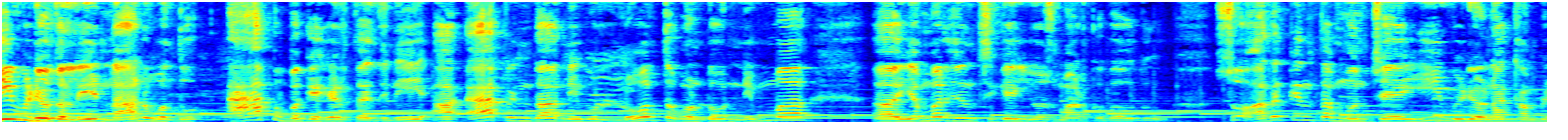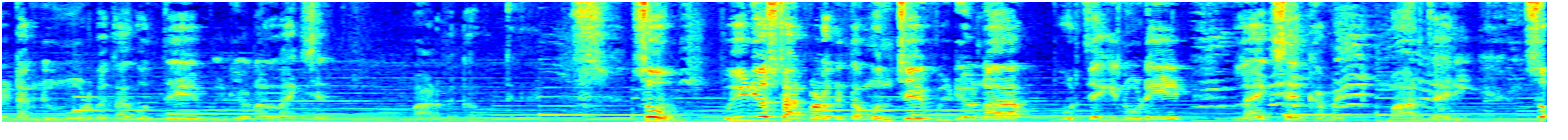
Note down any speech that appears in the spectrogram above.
ಈ ವಿಡಿಯೋದಲ್ಲಿ ನಾನು ಒಂದು ಆ್ಯಪ್ ಬಗ್ಗೆ ಹೇಳ್ತಾ ಇದ್ದೀನಿ. ಆ ಆ್ಯಪ್ ಇಂದ ನೀವು ಲೋನ್ ತಗೊಂಡು ನಿಮ್ಮ ಎಮರ್ಜೆನ್ಸಿಗೆ ಯೂಸ್ ಮಾಡ್ಕೋಬಹುದು. ಸೊ ಅದಕ್ಕಿಂತ ಮುಂಚೆ ಈ ವಿಡಿಯೋನ ಕಂಪ್ಲೀಟ್ ಆಗಿ ನೀವು ನೋಡಬೇಕಾಗುತ್ತೆ. ವಿಡಿಯೋನ ಲೈಕ್ ಶೇರ್ ಮಾಡಬೇಕಾಗುತ್ತೆ. ಸೊ ವಿಡಿಯೋ ಸ್ಟಾರ್ಟ್ ಮಾಡೋಕ್ಕಿಂತ ಮುಂಚೆ ವಿಡಿಯೋನ ಪೂರ್ತಿಯಾಗಿ ನೋಡಿ ಲೈಕ್ ಶೇರ್ ಕಮೆಂಟ್ ಮಾಡ್ತಾ ಇರಿ. ಸೊ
